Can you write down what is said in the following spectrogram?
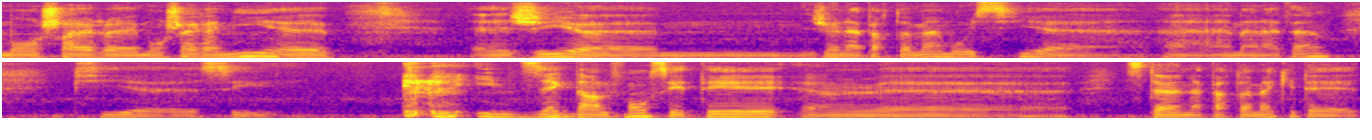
mon, cher, mon cher ami. j'ai j'ai un appartement, moi aussi, à, à Manhattan. Puis euh, c'est. il me disait que dans le fond, c'était un, euh, c'était un appartement qui était.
